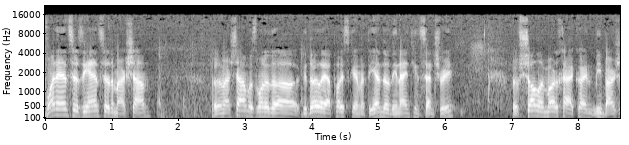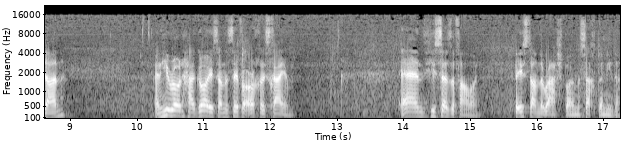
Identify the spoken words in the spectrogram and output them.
One answer is the answer of the Marsham. The Marsham was one of the Gedolei Aposkim at the end of the 19th century. Rav Shalom Mordechai HaKohen Mibarjan. And he wrote Hagoyis on the Sefer Orchos Chaim. And he says the following, based on the Rashba in Masech Nida.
